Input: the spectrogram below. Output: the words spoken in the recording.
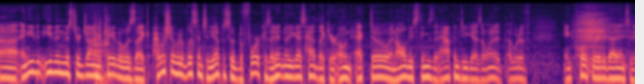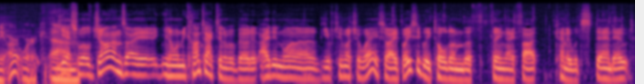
Uh, and even even Mr. John Yakeba was like, I wish I would have listened to the episode before because I didn't know you guys had like your own ecto and all these things that happened to you guys. I wanted I would have incorporated that into the artwork. Um, yes, well, John's. I, you know, when we contacted him about it, I didn't want to give too much away, so I basically told him the thing I thought kind of would stand out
